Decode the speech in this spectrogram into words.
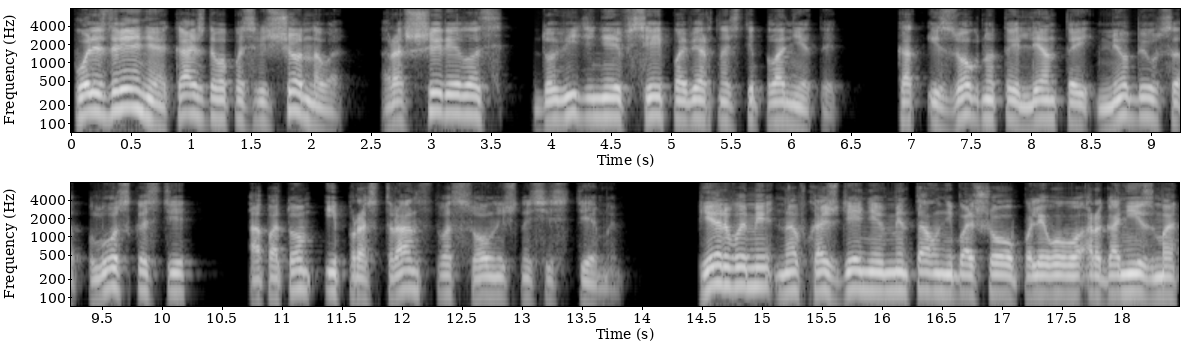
Поле зрения каждого посвященного расширилось до видения всей поверхности планеты, как изогнутой лентой Мёбиуса плоскости, а потом и пространства Солнечной системы. Первыми на вхождение в ментал небольшого полевого организма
